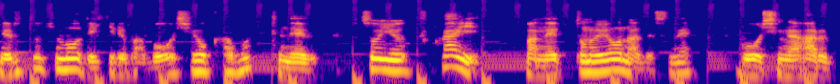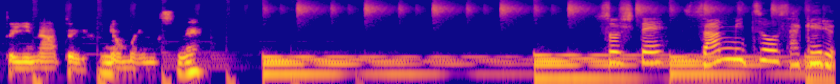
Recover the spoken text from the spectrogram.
寝るときもできれば帽子をかぶって寝る。そういう深い、まあ、ネットのようなですね、帽子があるといいなというふうに思いますね。そして3密を避ける、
